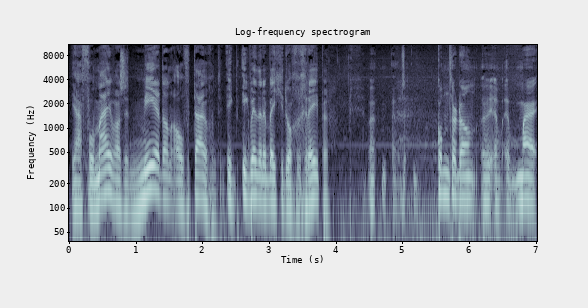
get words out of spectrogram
Ja, voor mij was het meer dan overtuigend. Ik, ik ben er een beetje door gegrepen. Komt er dan... Maar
